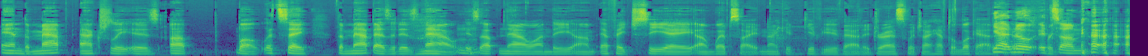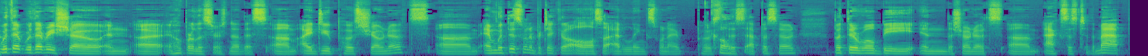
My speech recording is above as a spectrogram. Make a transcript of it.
And the map actually is up. Well, let's say the map as it is now is up now on the um, FHCA um, website, and I could give you that address, which I have to look at. Yeah, no, it's um with with every show, and uh, I hope our listeners know this. Um, I do post show notes, um, and with this one in particular, I'll also add links when I post Cool. this episode. But there will be in the show notes um, access to the map,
